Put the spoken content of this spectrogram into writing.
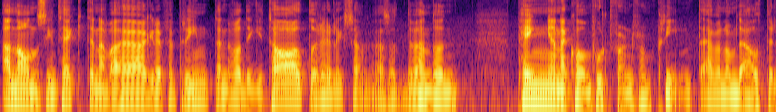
annonsintäkterna var högre för print än det var digitalt. Och det, liksom, alltså, det var ändå en, pengarna kom fortfarande från print. Även om det alltid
